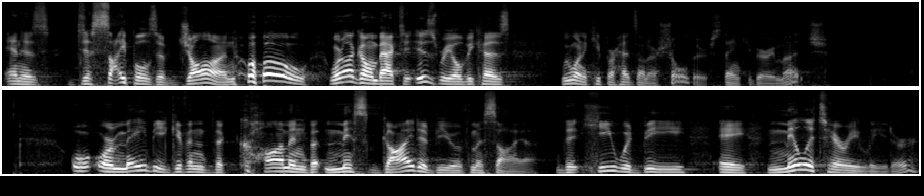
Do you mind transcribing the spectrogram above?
And his disciples of John, whoa, we're not going back to Israel because we want to keep our heads on our shoulders. Thank you very much. Or, or maybe, given the common but misguided view of Messiah, that he would be a military leader,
